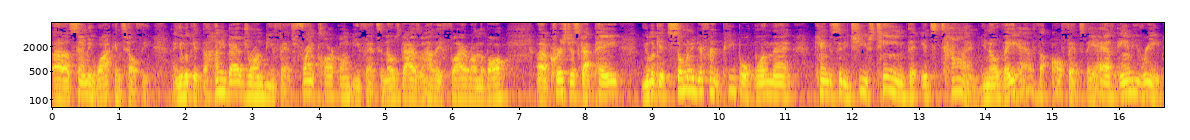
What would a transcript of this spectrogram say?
uh, Sammy Watkins healthy, and you look at the Honey Badger on defense, Frank Clark on defense, and those guys and how they fly around the ball, uh, Chris just got paid. You look at so many different people on that Kansas City Chiefs team that it's time. You know, they have the offense. They have Andy Reid.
